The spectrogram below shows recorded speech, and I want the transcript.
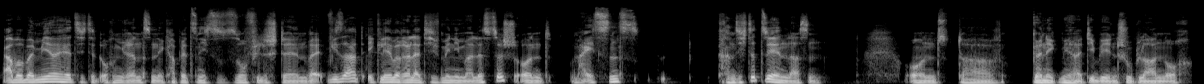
Aber bei mir hält sich das auch in Grenzen. Ich habe jetzt nicht so viele Stellen, weil, wie gesagt, ich lebe relativ minimalistisch und meistens kann sich das sehen lassen. Und da gönne ich mir halt die beiden Schubladen auch.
